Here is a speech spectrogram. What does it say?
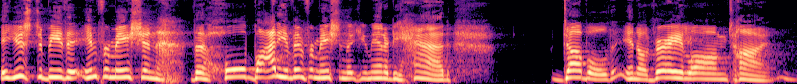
It used to be the information, the whole body of information that humanity had doubled in a very long time.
